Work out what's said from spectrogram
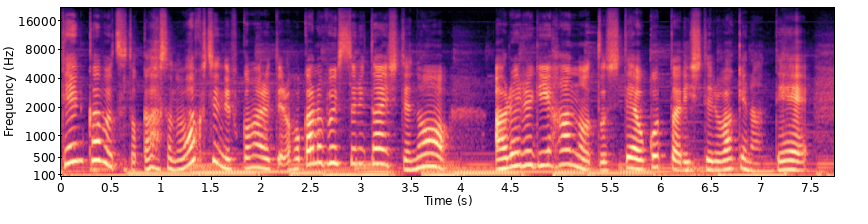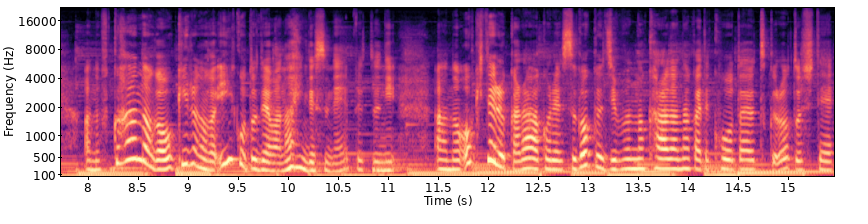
添加物とか そのワクチンに含まれてる他の物質に対してのアレルギー反応として起こったりしてるわけなんであの副反応が起きるのがいいことではないんですね。別に。あの起きてるからこれすごく自分の体の中で抗体を作ろうとして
